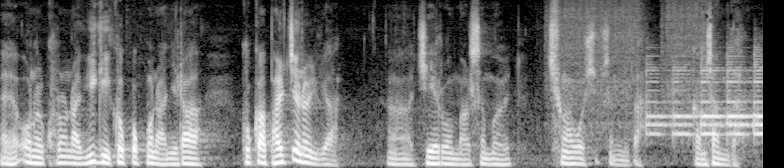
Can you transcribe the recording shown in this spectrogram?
에, 오늘 코로나 위기 극복뿐 아니라 국가 발전을 위한 어, 지혜로운 말씀을 청하고 싶습니다. 감사합니다.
